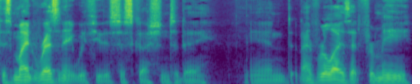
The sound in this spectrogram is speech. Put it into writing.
this might resonate with you, this discussion today. And I've realized that for me,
